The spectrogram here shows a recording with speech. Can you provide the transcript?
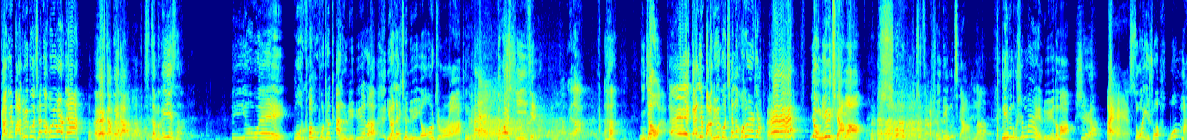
赶紧把驴给我牵到后院去！哎，掌柜的，怎么个意思？哎呦喂，我光顾着看驴了，原来这驴有主啊！你看多新鲜！掌柜的，啊，您叫我呀？哎，赶紧把驴给我牵到后院去！哎哎哎，要明抢啊！这怎么是明抢呢？您不是卖驴的吗？是啊。哎，所以说我买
